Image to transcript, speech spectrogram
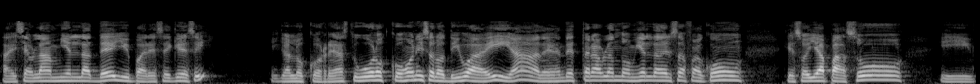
a ver si hablaban bien las de ellos, y parece que sí. Y Carlos Correa tuvo los cojones y se los dijo ahí, ah, dejen de estar hablando mierda del zafacón, que eso ya pasó, y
